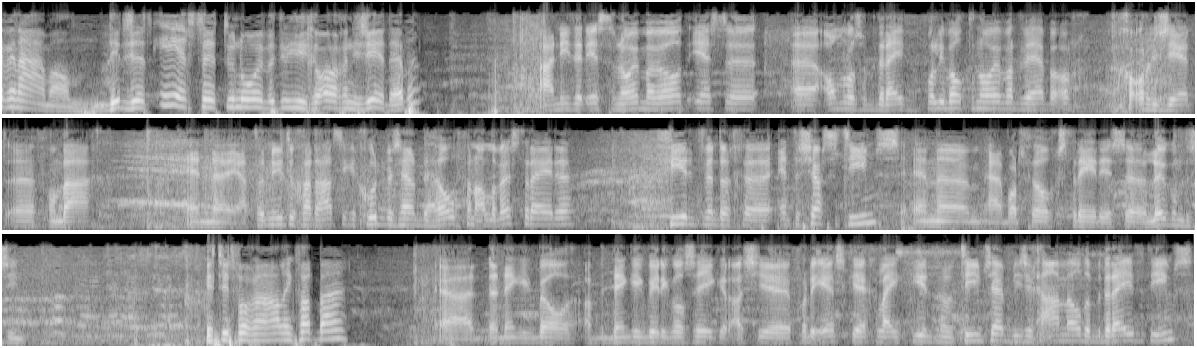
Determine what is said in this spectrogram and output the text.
Kevin Haarman, dit is het eerste toernooi wat jullie georganiseerd hebben. Ah, niet het eerste toernooi, maar wel het eerste uh, Almeloze bedrijven volleybaltoernooi wat we hebben or- georganiseerd eh, vandaag. En eh, ja, tot nu toe gaat het hartstikke goed. We zijn op de helft van alle wedstrijden. 24 eh, enthousiaste teams. En eh, ja, er wordt veel gestreden, is eh, leuk om te zien. Is dit voor herhaling vatbaar? Ja, dat denk ik wel. Denk ik, weet ik wel zeker. Als je voor de eerste keer gelijk 24 teams hebt die zich aanmelden, bedrijventeams,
